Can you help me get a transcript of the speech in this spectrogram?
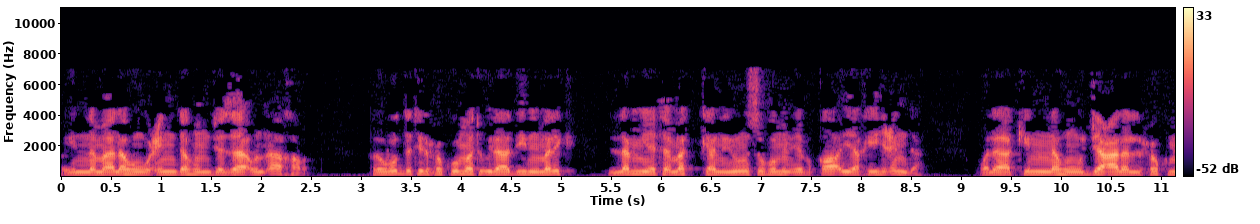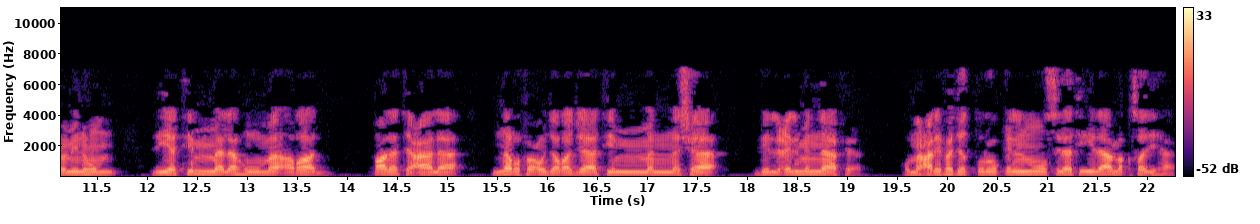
وإنما له عندهم جزاء آخر. فلو ردت الحكومة إلى دين الملك لم يتمكن يوسف من إبقاء أخيه عنده ولكنه جعل الحكم منهم ليتم له ما أراد. قال تعالى نرفع درجات من نشاء بالعلم النافع. ومعرفة الطرق الموصلة إلى مقصدها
